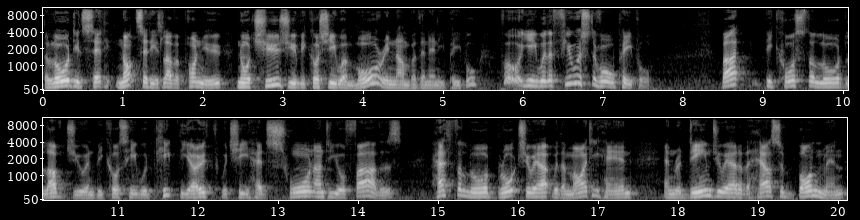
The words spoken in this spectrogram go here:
The Lord did set, not set his love upon you, nor choose you because ye were more in number than any people, for ye were the fewest of all people. But because the Lord loved you, and because he would keep the oath which he had sworn unto your fathers, hath the Lord brought you out with a mighty hand, and redeemed you out of the house of bondmen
